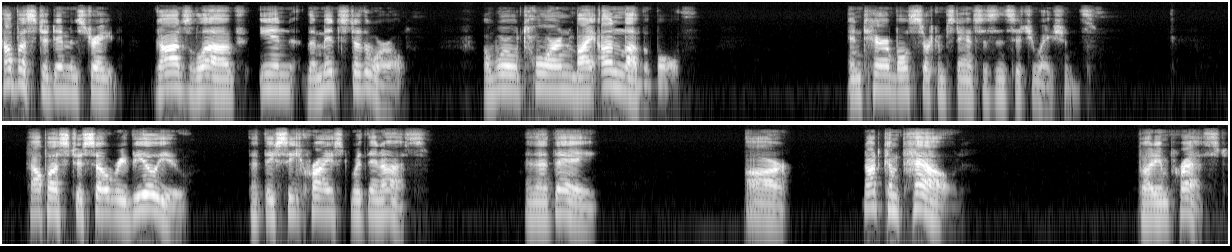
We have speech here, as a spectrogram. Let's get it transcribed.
Help us to demonstrate God's love in the midst of the world, a world torn by unlovable and terrible circumstances and situations. Help us to so reveal you that they see Christ within us and that they are not compelled, but impressed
